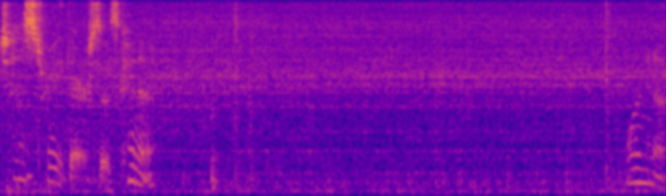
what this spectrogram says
just right there. So it's kind of warming up.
